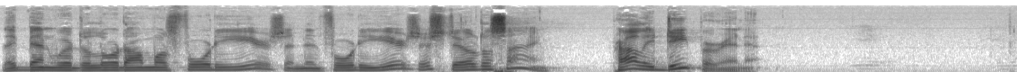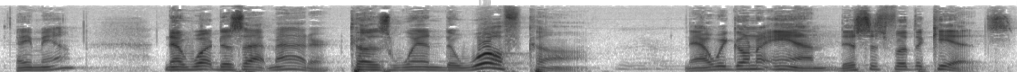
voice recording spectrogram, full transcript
They've been with the Lord almost 40 years, and in 40 years, they're still the same. Probably deeper in it. Amen? Now, what does that matter? Because when the wolf comes, now we're going to end. This is for the kids.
